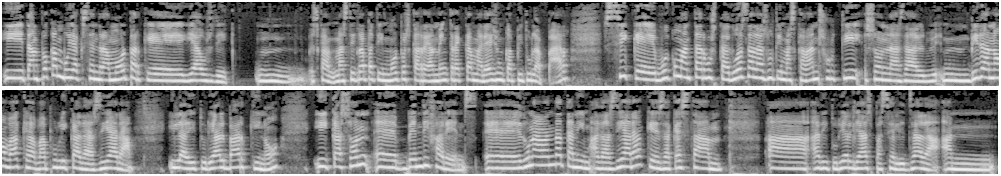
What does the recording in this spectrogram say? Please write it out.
i tampoc em vull extendre molt perquè ja us dic, mm, és que m'estic repetint molt però és que realment crec que mereix un capítol a part. Sí que vull comentar-vos que dues de les últimes que van sortir són les del mm, Vida Nova que va publicar Desiara i l'editorial Barquino i que són eh, ben diferents. Eh, d'una banda tenim a Desiara que és aquesta eh, editorial ja especialitzada en,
